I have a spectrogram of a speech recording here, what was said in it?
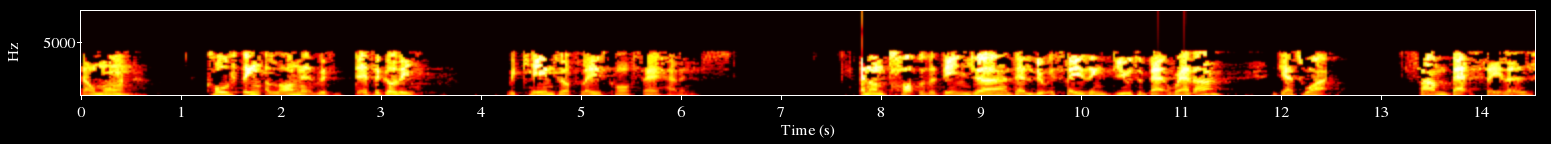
Salmone. Coasting along it with difficulty, we came to a place called Fair Havens. And on top of the danger that Luke is facing due to bad weather, guess what? Some bad sailors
